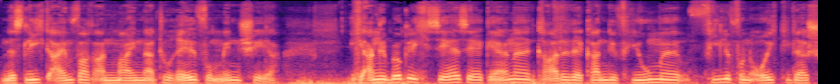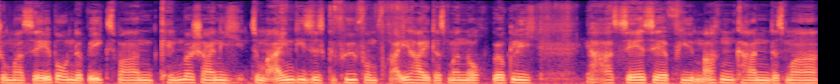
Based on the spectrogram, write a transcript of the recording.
und das liegt einfach an meinem Naturell vom Mensch her. Ich angel wirklich sehr, sehr gerne, gerade der Grande Fiume. Viele von euch, die da schon mal selber unterwegs waren, kennen wahrscheinlich zum einen dieses Gefühl von Freiheit, dass man noch wirklich ja, sehr, sehr viel machen kann, dass man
